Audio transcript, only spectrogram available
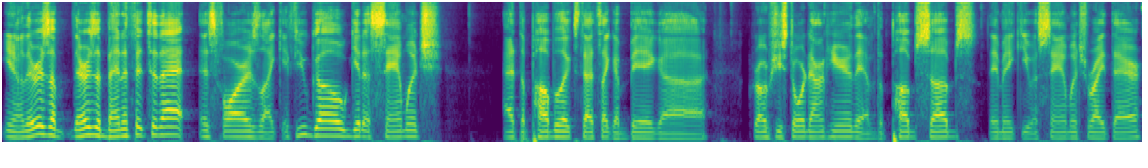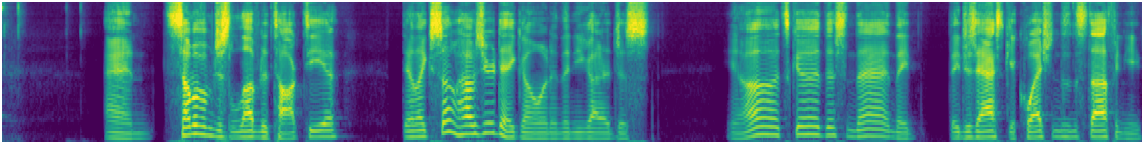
you know, there is a there is a benefit to that as far as like if you go get a sandwich at the Publix, that's like a big uh, grocery store down here. They have the pub subs. They make you a sandwich right there, and some of them just love to talk to you they're like, "So, how's your day going?" And then you gotta just, you know, "Oh, it's good," this and that, and they they just ask you questions and stuff, and you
